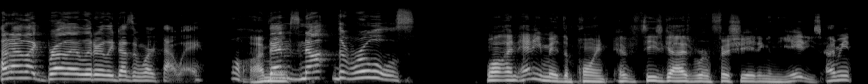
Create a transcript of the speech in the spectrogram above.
And I'm like, bro, that literally doesn't work that way. Well, I mean, Them's not the rules. Well, and Eddie made the point if these guys were officiating in the 80s. I mean,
